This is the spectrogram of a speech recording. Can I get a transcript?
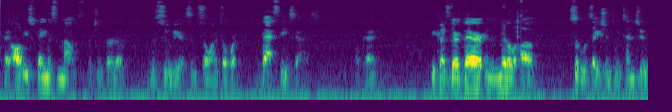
Okay, all these famous mounts that you've heard of, Vesuvius and so on and so forth, that's these guys. Okay? Because they're there in the middle of civilizations. We tend to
